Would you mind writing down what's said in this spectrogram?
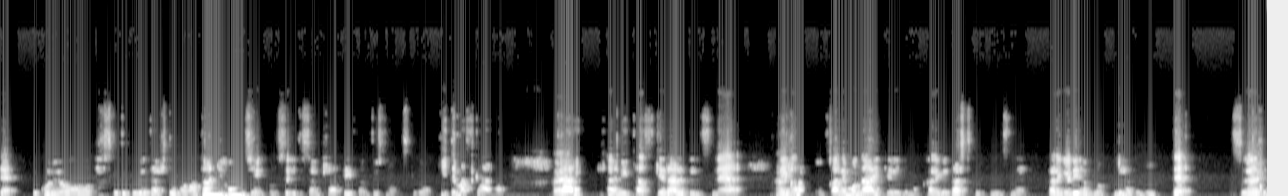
で、これを助けてくれた人がまた日本人、この政治さん、キャティさんという人なんですけど、聞いてますか？はい。キャティに助けられてですね、はいリハブのお金もないけれども、彼が出してくれてですね、彼がリハブの、リハブに行って、それで、はい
